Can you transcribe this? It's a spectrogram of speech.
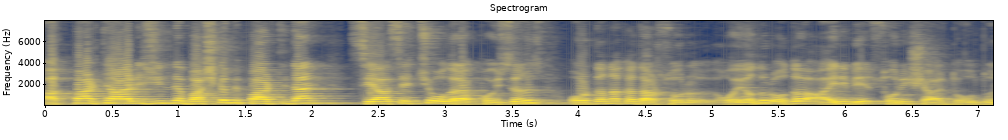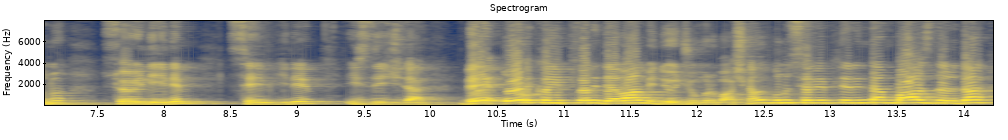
AK Parti haricinde başka bir partiden siyasetçi olarak koysanız orada ne kadar soru oy alır o da ayrı bir soru işareti olduğunu söyleyelim sevgili izleyiciler. Ve oy kayıpları devam ediyor Cumhurbaşkanı. Bunun sebeplerinden bazıları da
